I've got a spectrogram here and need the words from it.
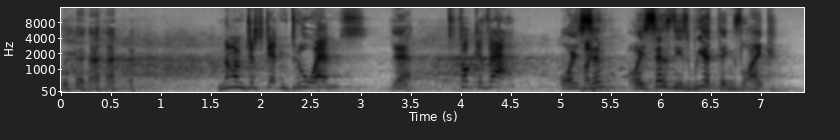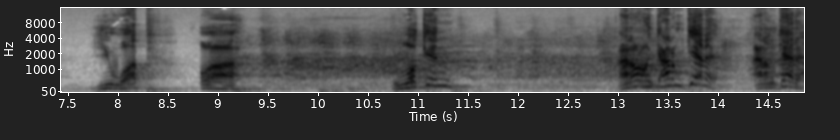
now I'm just getting two M's. Yeah. The fuck is that? Or he, Like- send, or he sends these weird things like, you up? Or, uh, looking? I don't, I don't get it. I don't get it.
